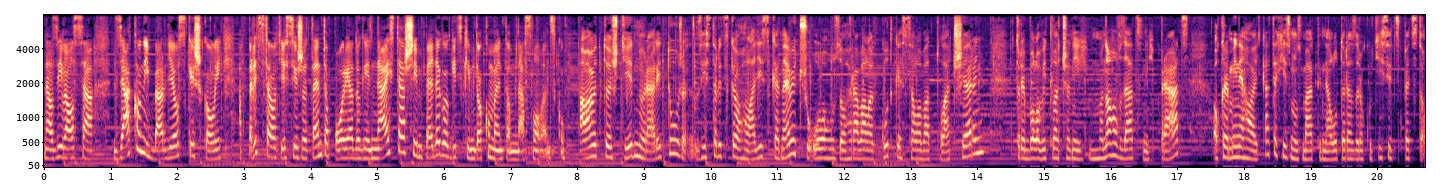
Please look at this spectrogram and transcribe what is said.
Nazýval sa Zákony Bardejovskej školy a predstavte si, že tento poriadok je najstarším pedagogickým dokumentom na Slovensku. A máme tu ešte jednu raritu, že z historického hľadiska najväčšiu úlohu zohrávala Gutkeselová tlačiareň, ktoré bolo vytlačených mnoho vzácných prác, okrem iného aj katechizmus Martina Lutera z roku 1581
